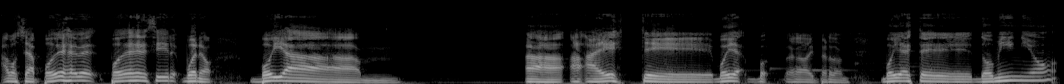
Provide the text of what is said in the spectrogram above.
a- o sea, podés, ver- podés decir, bueno, voy a, mm, a, a- a este, voy a, ay, perdón, voy a este dominio,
